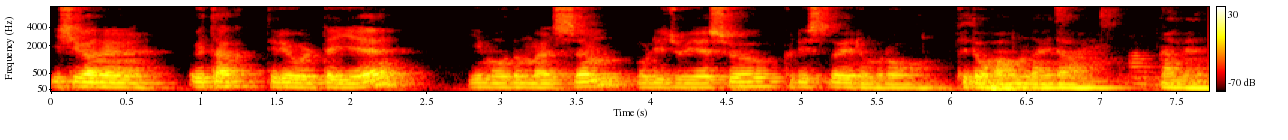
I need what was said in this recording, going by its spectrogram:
이 시간을 의탁드려올 때에 이 모든 말씀 우리 주 예수 그리스도의 이름으로 기도하옵나이다. 아멘.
